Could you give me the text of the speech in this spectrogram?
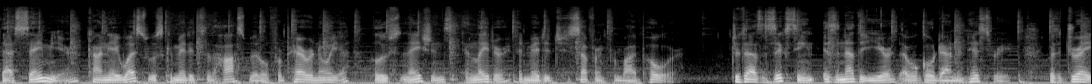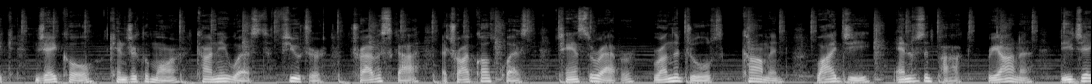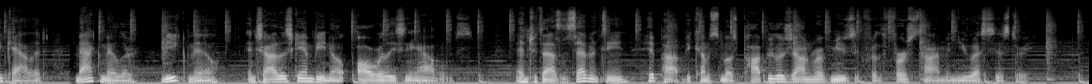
That same year, Kanye West was committed to the hospital for paranoia, hallucinations, and later admitted to suffering from bipolar. 2016 is another year that will go down in history, with Drake, J. Cole, Kendrick Lamar, Kanye West, Future, Travis Scott, A Tribe Called Quest, Chance the Rapper, Run the Jewels, Common, YG, Anderson .Paak, Rihanna, DJ Khaled, Mac Miller, Meek Mill, and Childish Gambino all releasing albums. In 2017, hip hop becomes the most popular genre of music for the first time in US history.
